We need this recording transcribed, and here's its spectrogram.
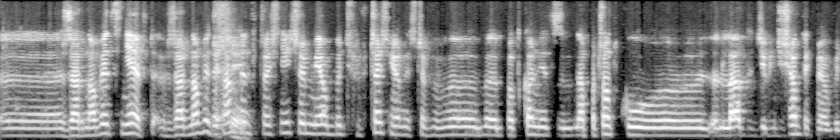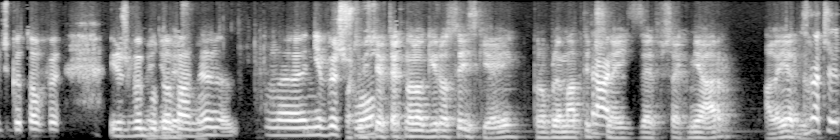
E, Żarnowiec nie, Żarnowiec wcześniej. tamten wcześniejszy miał być wcześniej, on jeszcze w, w, pod koniec, na początku lat 90. miał być gotowy, już wybudowany. Nie wyszło. E, nie wyszło. Oczywiście w technologii rosyjskiej, problematycznej tak. ze wszechmiar, ale jednak. To znaczy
